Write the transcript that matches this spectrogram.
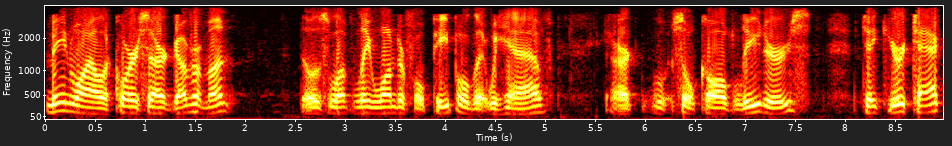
meanwhile, of course, our government, those lovely, wonderful people that we have, our so-called leaders, take your tax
